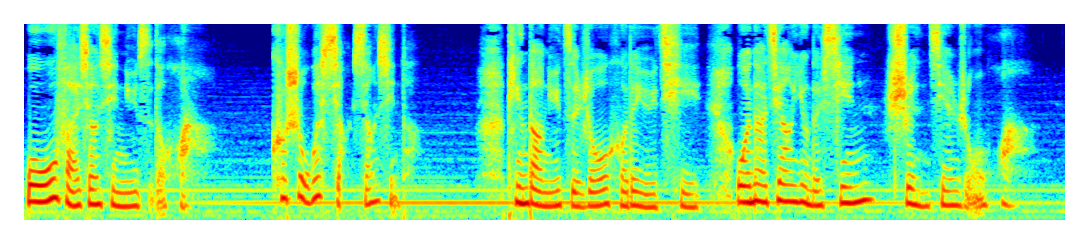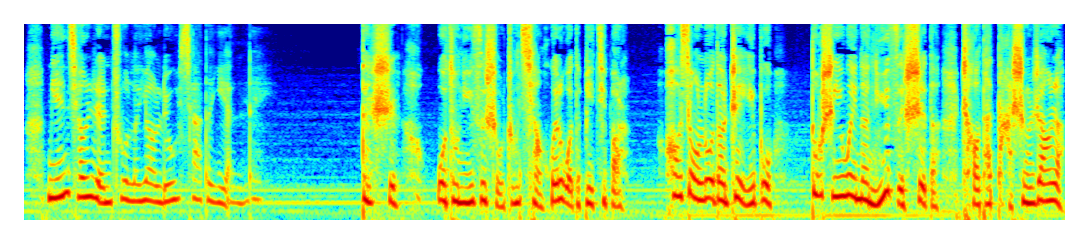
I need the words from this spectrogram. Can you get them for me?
我无法相信女子的话，可是我想相信她。听到女子柔和的语气，我那僵硬的心瞬间融化，勉强忍住了要流下的眼泪。但是我从女子手中抢回了我的笔记本，好像我落到这一步都是因为那女子似的，朝她大声嚷嚷：“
